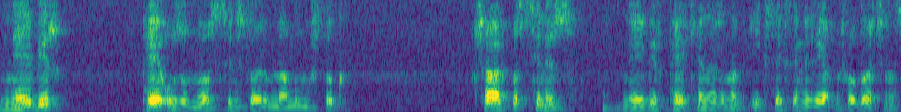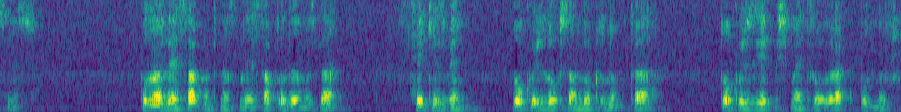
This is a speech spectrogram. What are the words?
N1 P uzunluğu sinüs teoreminden bulmuştuk. Çarpı sinüs N1 P kenarının x ekseniyle yapmış olduğu açının sinüsü. Bunları da hesap makinesinde hesapladığımızda 8999.970 metre olarak bulunur.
